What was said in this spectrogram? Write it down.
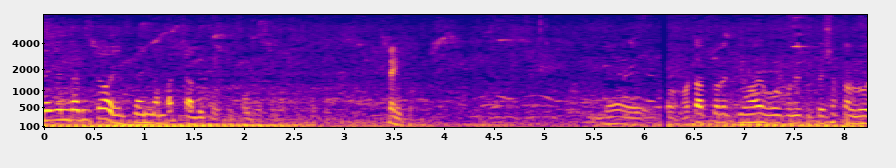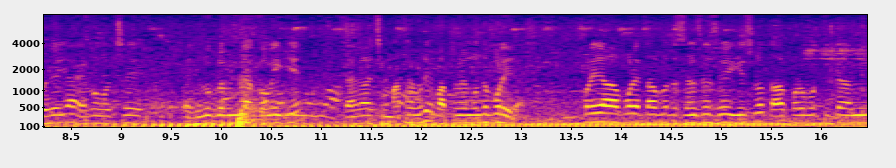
সেকেন্ডারিতেও হেল্পলাইন নাম্বার চালু করছি থ্যাংক ইউ হঠাৎ করে কি হয় ওর মানে একটু প্রেশারটা লো হয়ে যায় এবং হচ্ছে হিমোগ্লোবিনটা কমে গিয়ে দেখা যাচ্ছে মাথা ঘুরে বাথরুমের মধ্যে পড়ে যায়। পড়ে যাওয়ার পরে তারপরে তো সেন্সলেস হয়ে গিয়েছিল। তার পরবর্তীতে আমি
